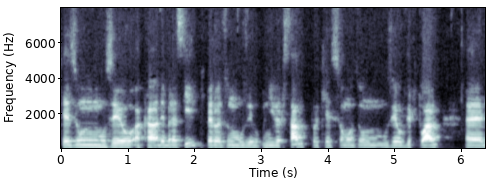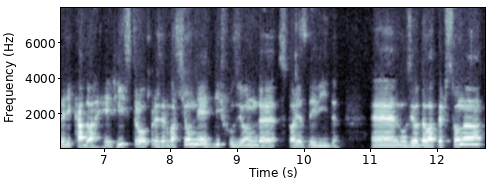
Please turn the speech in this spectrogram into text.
que es un museo acá de Brasil, pero es un museo universal porque somos un museo virtual eh, dedicado a registro, preservación y difusión de historias de vida. Eh, el Museo de la Persona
